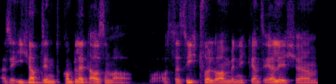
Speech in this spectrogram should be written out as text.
also ich habe den komplett aus, dem, aus der Sicht verloren, bin ich ganz ehrlich. Ähm,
